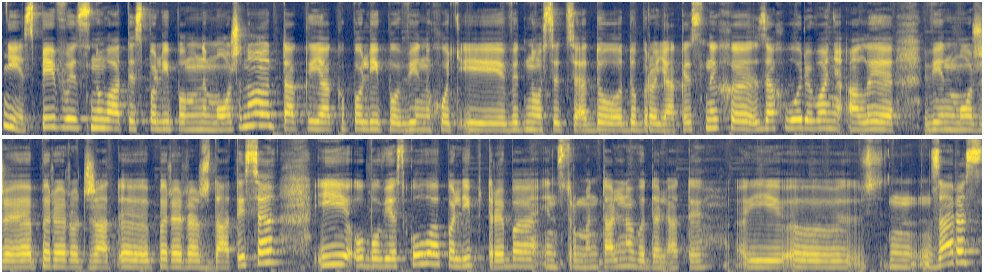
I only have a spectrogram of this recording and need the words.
Ні, співіснувати з поліпом не можна, так як поліп він хоч і відноситься до доброякісних е, захворювань, але він може е, перерождатися і обов'язково поліп треба інструментально видаляти. І зараз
